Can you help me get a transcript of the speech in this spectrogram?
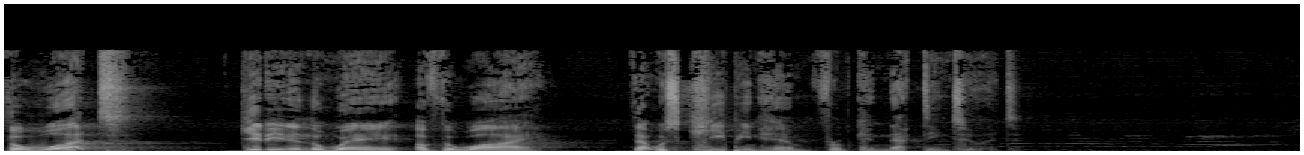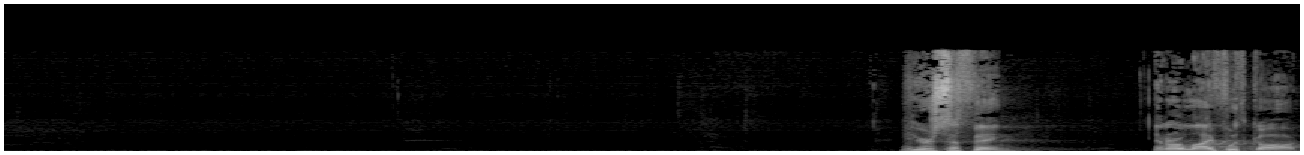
the what getting in the way of the why that was keeping him from connecting to it. Here's the thing in our life with God.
